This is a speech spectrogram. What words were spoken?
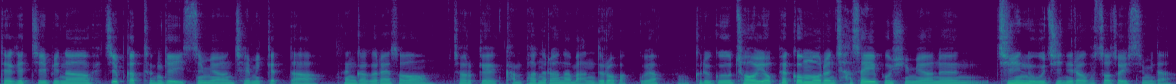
대게집이나 횟집 같은 게 있으면 재밌겠다 생각을 해서 저렇게 간판을 하나 만들어 봤고요. 어, 그리고 저 옆에 건물은 자세히 보시면은 진우진이라고 써져 있습니다.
